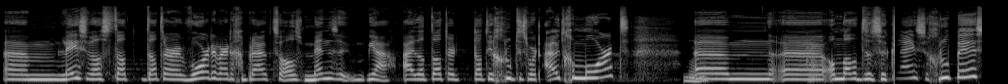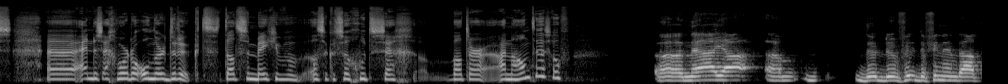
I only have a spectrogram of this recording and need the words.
ehm, lezen was... Dat, dat er woorden werden gebruikt zoals mensen... Ja, dat, dat, er, dat die groep dus wordt uitgemoord... Ehm, eh, omdat het dus de kleinste groep is en dus echt worden onderdrukt. Dat is een beetje, als ik het zo goed zeg, wat er aan de hand is? Of? Nou ja, ehm, er, vinden inderdaad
